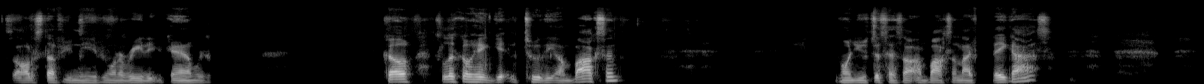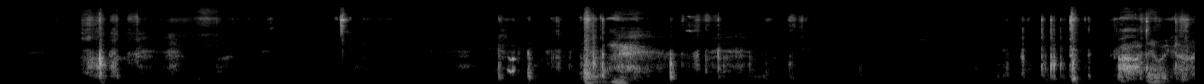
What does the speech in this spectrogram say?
It's all the stuff you need. If you want to read it, you can. Go. So let's go ahead and get into the unboxing. I'm going to use this as our unboxing knife today, guys. Oh, there we go.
